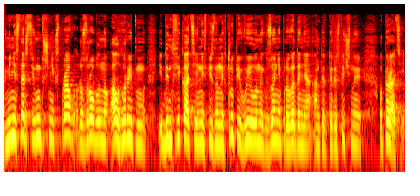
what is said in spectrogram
В Міністерстві внутрішніх справ розроблено алгоритм ідентифікації невпізнаних трупів, виявлених в зоні проведення антитерористичної операції.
